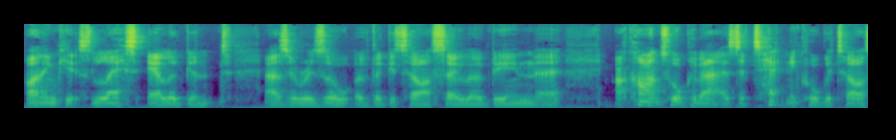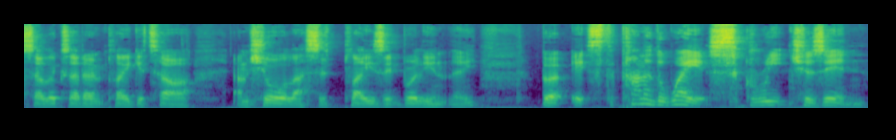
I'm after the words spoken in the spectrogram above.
I think it's less elegant as a result of the guitar solo being there. I can't talk about as a technical guitar solo because I don't play guitar. I'm sure Lasse plays it brilliantly, but it's the kind of the way it screeches in.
